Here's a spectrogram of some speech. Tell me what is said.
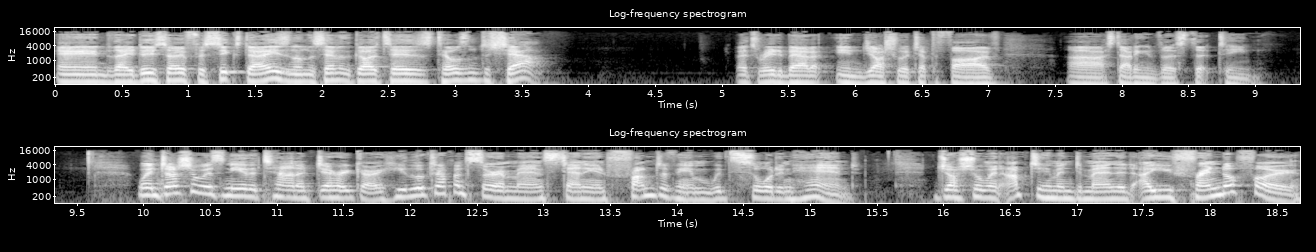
and they do so for six days, and on the seventh, God says, tells them to shout. Let's read about it in Joshua chapter 5, uh, starting in verse 13. When Joshua was near the town of Jericho, he looked up and saw a man standing in front of him with sword in hand. Joshua went up to him and demanded, Are you friend or foe?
